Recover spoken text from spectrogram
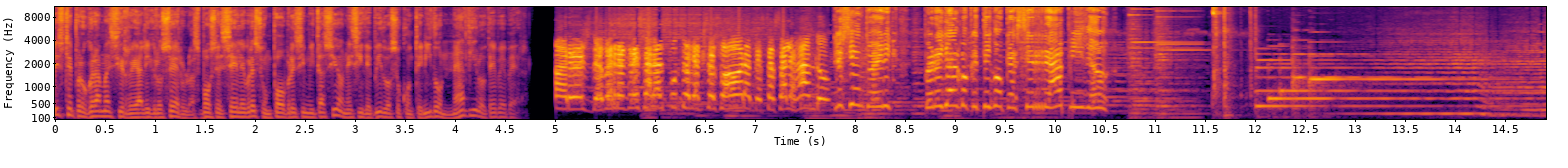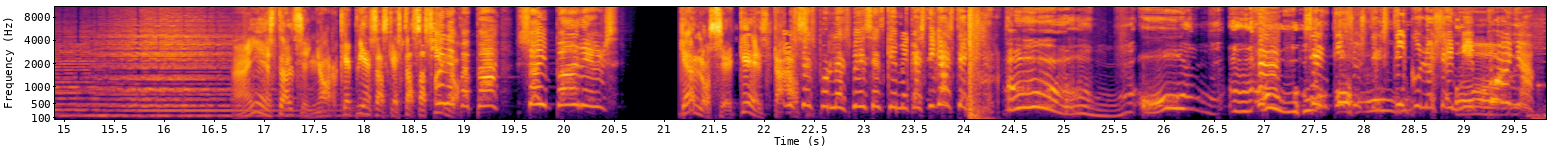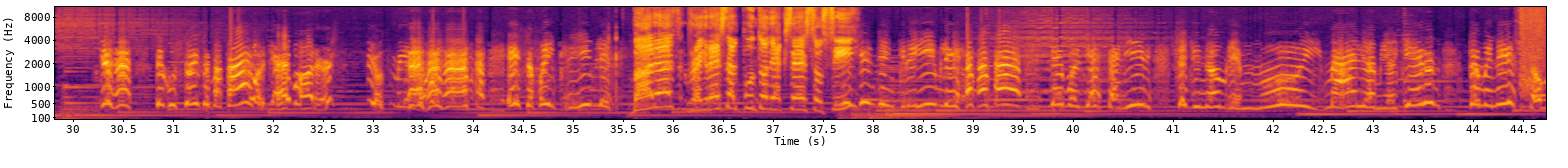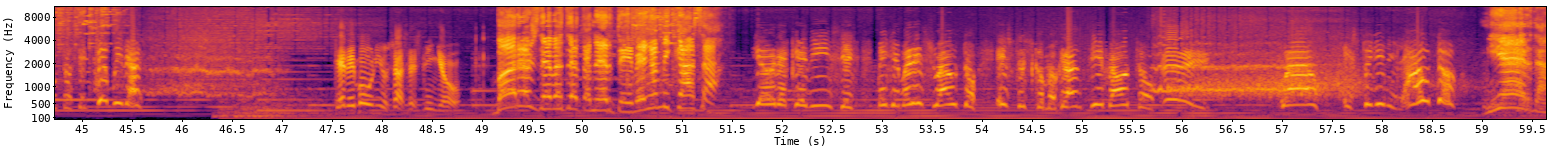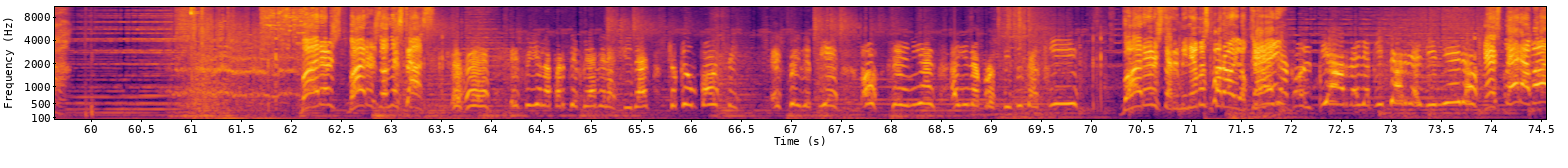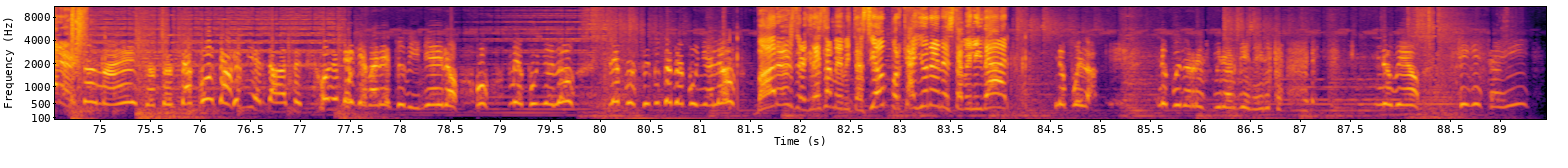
Este programa es irreal y grosero. Las voces célebres son pobres imitaciones y debido a su contenido nadie lo debe ver. Butters, debes regresar al punto de acceso ahora, te estás alejando. Lo siento, Eric, pero hay algo que tengo que hacer rápido. Ahí está el señor. ¿Qué piensas que estás haciendo? Hola, papá. Soy Butters. Ya lo sé. ¿Qué estás? Esto es por las veces que me castigaste. Sentí sus testículos en mi puño. ¿Te gustó eso, papá? ¿Por qué, Butters? Dios mío. Eso fue increíble. Butters, regresa al punto de acceso, ¿sí? Es increíble. Te volví a salir. Soy un hombre muy malo. ¿Me oyeron? Tomen esto, autos estúpidos. ¿Qué demonios haces, niño? Butters, debes detenerte. Ven a mi casa. ¿Y ahora qué dices? Me llevaré su auto. Esto es como Grand Theft Auto. ¡Hey! ¡Wow! ¡Estoy en el auto! ¡Mierda! Butters, ¿dónde estás? Estoy en la parte fea de la ciudad. Choqué un poste. Estoy de pie. ¡Oh, genial! Hay una prostituta aquí. Butters, terminemos por hoy, ¿ok? ¡Voy a golpearla y a quitarle el dinero! ¡Espera, Butters! ¡Toma eso, tonta puta! ¿Qué mierda haces, hijo de...? ¡Te llevaré tu dinero! ¡Oh, me apuñaló! ¡La prostituta me apuñaló! Butters, regresa a mi habitación porque hay una inestabilidad. No puedo... No puedo respirar bien, Erika. No veo... ¿Sigues ahí?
